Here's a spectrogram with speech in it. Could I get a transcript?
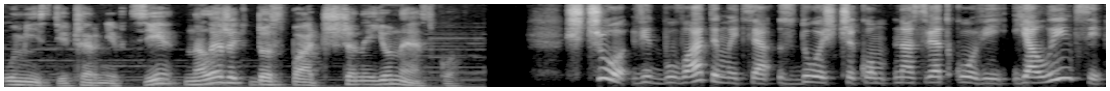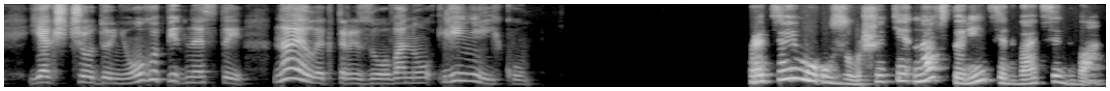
у місті Чернівці належить до спадщини ЮНЕСКО? Що відбуватиметься з дощиком на святковій ялинці, якщо до нього піднести наелектризовану лінійку? Працюємо у зошиті на сторінці 22.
